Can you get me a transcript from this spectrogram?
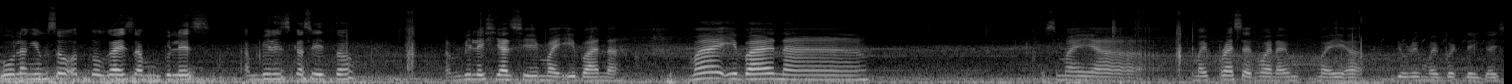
Kulang yung suot ko guys. Ang bilis. Ang bilis kasi ito. Ang bilis yan si May Ibana. May Ibana. It's my uh, my present when I my uh, during my birthday guys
